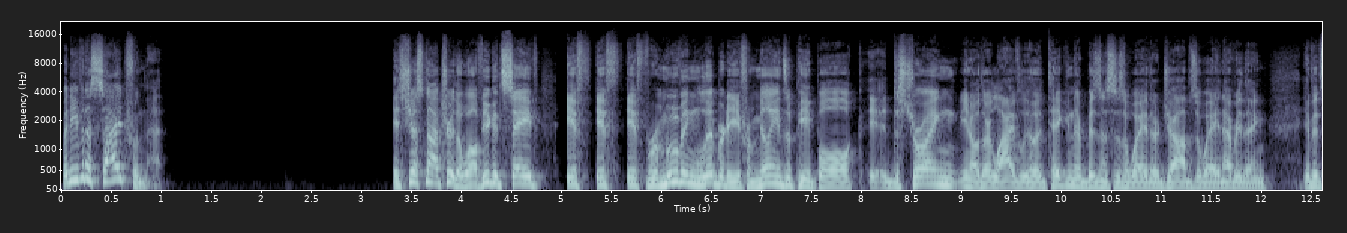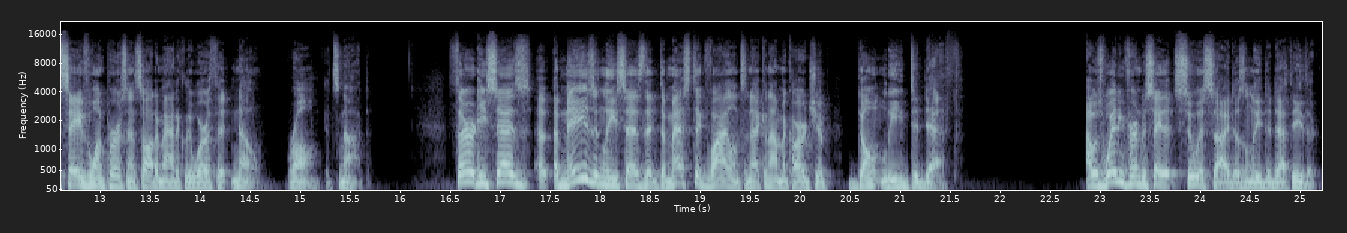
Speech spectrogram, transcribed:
But even aside from that, it's just not true. That well, if you could save, if if if removing liberty from millions of people, eh, destroying you know their livelihood, taking their businesses away, their jobs away, and everything, if it saves one person, it's automatically worth it. No, wrong. It's not. Third, he says amazingly, he says that domestic violence and economic hardship don't lead to death. I was waiting for him to say that suicide doesn't lead to death either.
